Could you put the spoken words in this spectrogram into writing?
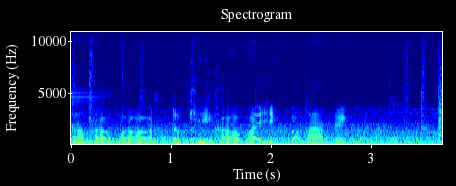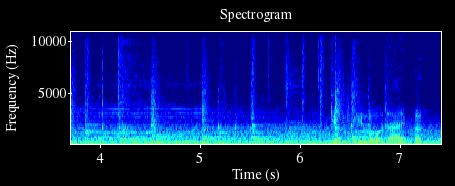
ทางเข้าก็ต้องขี่เข้าไปอีกประมาณหนึ่งเกือบกิโลได้ปะ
